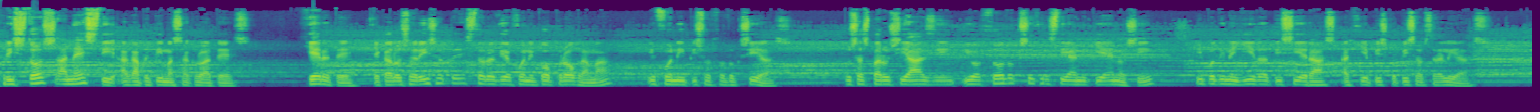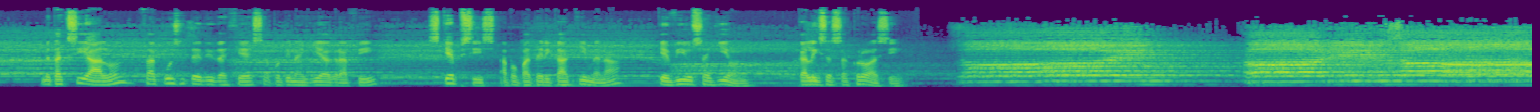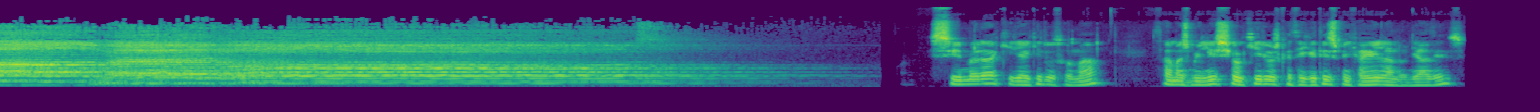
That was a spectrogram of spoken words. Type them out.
Χριστός Ανέστη αγαπητοί μας ακροατές. Χαίρετε και καλωσορίσατε στο ραδιοφωνικό πρόγραμμα «Η Φωνή της Ορθοδοξίας» που σας παρουσιάζει η Ορθόδοξη Χριστιανική Ένωση υπό την αιγίδα της Ιεράς Αρχιεπίσκοπης Αυστραλίας. Μεταξύ άλλων θα ακούσετε διδαχές από την Αγία Γραφή, σκέψεις από πατερικά κείμενα και βίους Αγίων. Καλή σας ακρόαση. Σήμερα, Κυριακή του Θωμά, θα μας μιλήσει ο κύριος καθηγητής Μιχαήλ Αντωνιάδης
